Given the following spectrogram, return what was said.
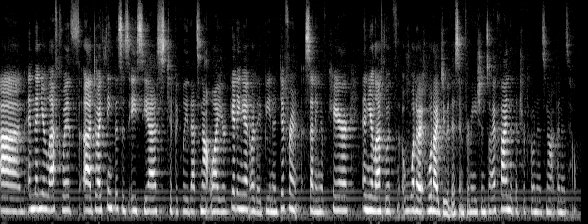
Um, and then you're left with uh, do I think this is ACS? Typically, that's not why you're getting it, or they'd be in a different setting of care. And you're left with what do I, what do, I do with this information? So I find that the troponin has not been as helpful.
